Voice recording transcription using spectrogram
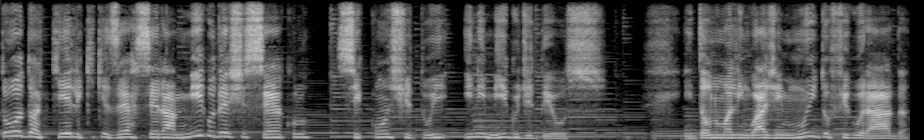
todo aquele que quiser ser amigo deste século se constitui inimigo de Deus. Então, numa linguagem muito figurada,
